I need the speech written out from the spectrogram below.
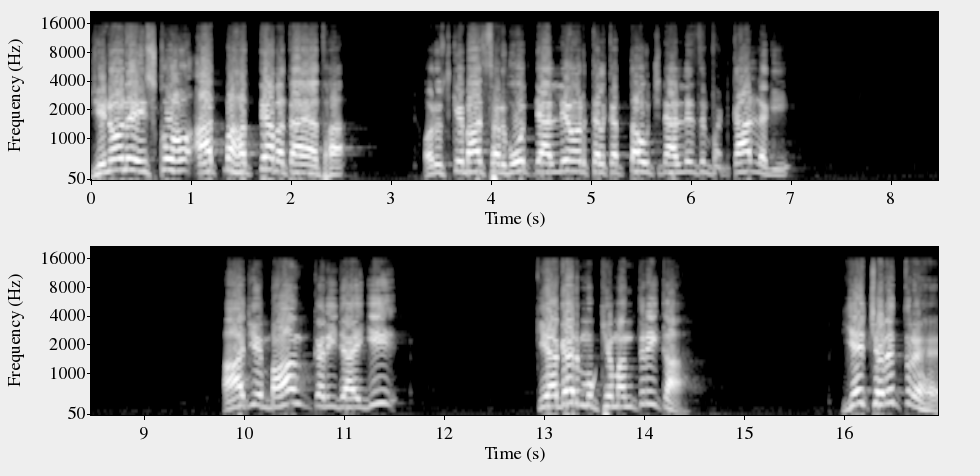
जिन्होंने इसको आत्महत्या बताया था, और उसके बाद सर्वोच्च न्यायालय और कलकत्ता उच्च न्यायालय से फटकार लगी। आज ये मांग करी जाएगी कि अगर मुख्यमंत्री का ये चरित्र है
